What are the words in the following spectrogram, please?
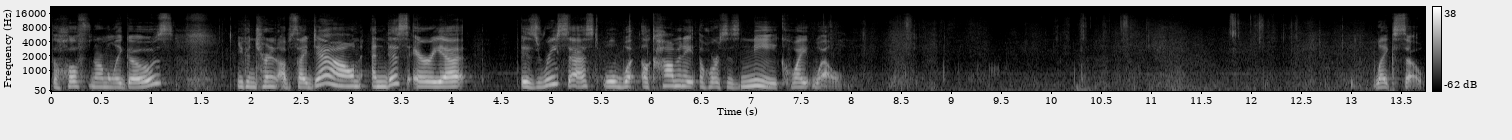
the hoof normally goes, you can turn it upside down, and this area is recessed, will accommodate the horse's knee quite well. Like so.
